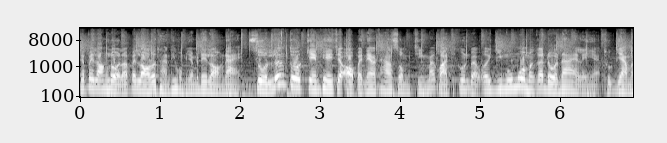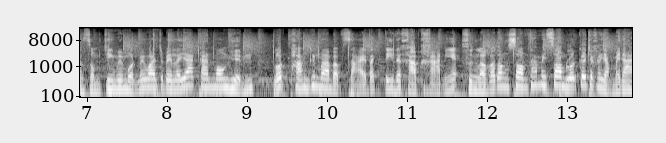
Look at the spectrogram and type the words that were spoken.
ก็ไปลองโหลดแล้วไปลองรถถังที่ผมยังไม่ได้ลองได้ ส่วนเรื่องตัวเกมเพย์จะออกไปแนวทางสมจริงมากกว่าที่คุณแบบเออยิงมั่วๆมันก็โดนได้อะไรเงี้ยทุกอย่างมันสมจริงไปหมดไม่ว่าจะเป็นระยะการมองเห็นรถพังขึ้นมาแบบสายตะตีนตะขาบขาดเนี้ยซึ่งเราก็ต้องซ่อมถ้าไม่ซ่อมรถก็จะขยับไม่ได้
